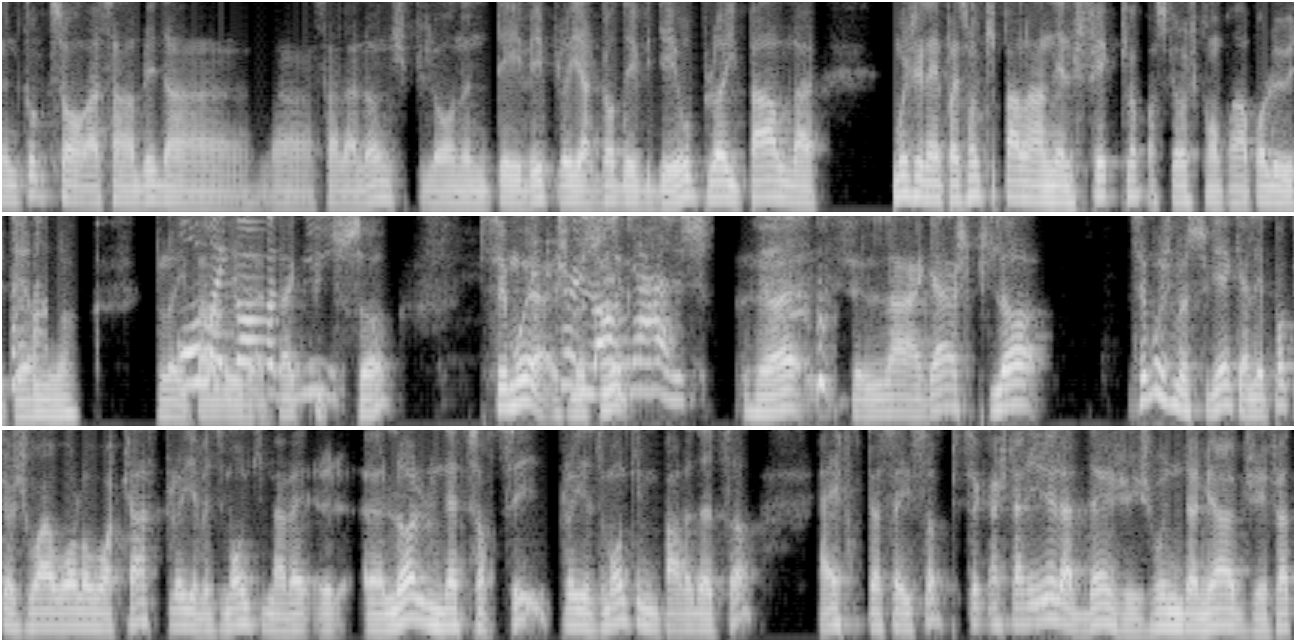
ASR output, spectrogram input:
A une couple qui sont rassemblés dans, dans la salle à lunch. Puis là, on a une TV. Puis là, ils regardent des vidéos. Puis là, ils parlent. Moi, j'ai l'impression qu'ils parlent en elfique, là, parce que je ne comprends pas le terme. Là. Puis là, ils Oh parlent des God, attaques oui. puis tout ça. C'est moi, c'est souviens. langage. Ouais, c'est le langage. Puis là, tu sais, moi, je me souviens qu'à l'époque, je jouais à World of Warcraft, puis là, il y avait du monde qui m'avait. Euh, euh, LOL venait de sortir, puis là, il y a du monde qui me parlait de ça. Hey, il faut que tu essayes ça. Puis, tu sais, quand je suis arrivé là-dedans, j'ai joué une demi-heure, puis j'ai fait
